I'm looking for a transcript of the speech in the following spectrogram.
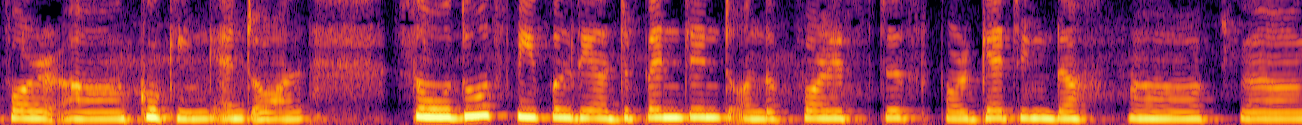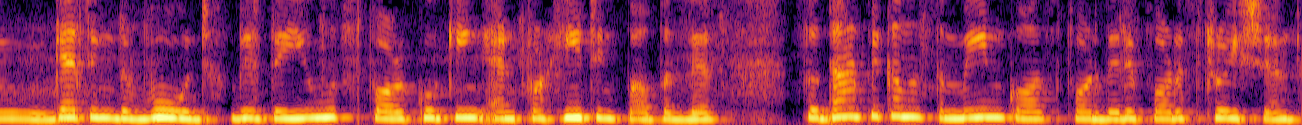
for uh, cooking and all. So those people they are dependent on the forests for getting the uh, uh, getting the wood which they use for cooking and for heating purposes. So that becomes the main cause for the deforestation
